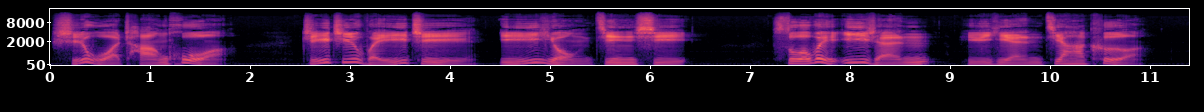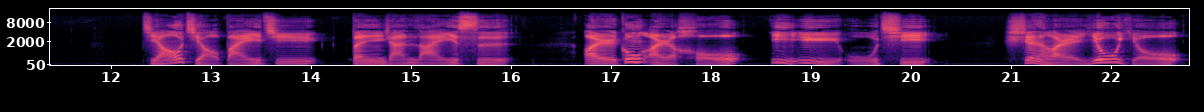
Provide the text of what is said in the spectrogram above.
使我长获。直之为之，以咏今夕。所谓伊人，余焉家客。皎皎白驹，奔然来思。尔公尔侯，意欲无期。甚而悠游，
